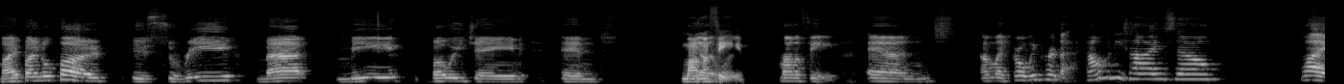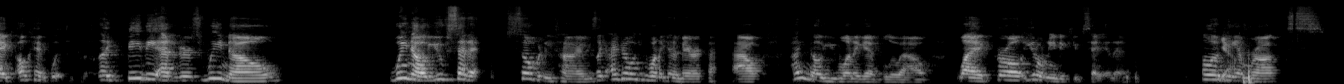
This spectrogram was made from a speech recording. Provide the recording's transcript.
My final five is Cirie, Matt, me, Bowie Jane, and Mama Fee. Mama Fee. And I'm like, girl, we've heard that how many times now? Like, okay, like be the editors. We know, we know. You've said it so many times. Like, I know you want to get America out. I know you want to get Blue out. Like, girl, you don't need to keep saying it. Hello, Yeah. DM Rocks.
